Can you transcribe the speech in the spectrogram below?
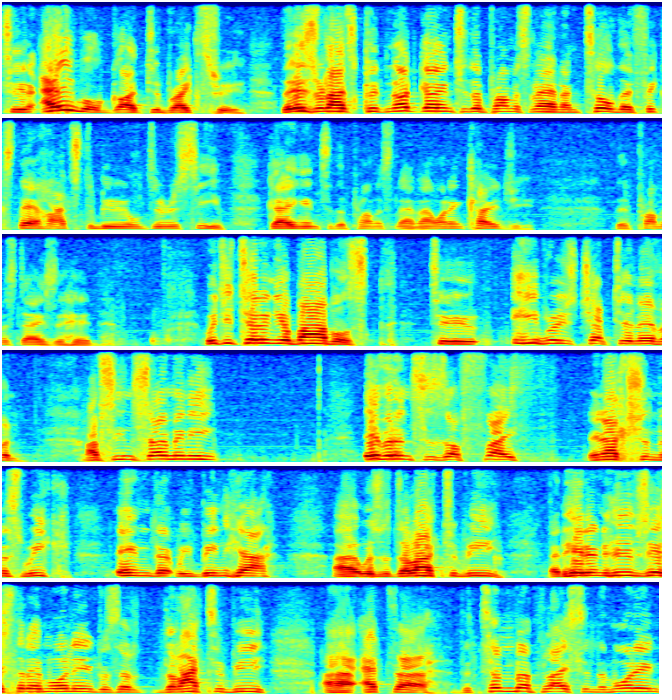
to enable God to break through. The Israelites could not go into the promised land until they fixed their hearts to be able to receive going into the promised land. And I want to encourage you, the promised days ahead. Would you turn in your Bibles to Hebrews chapter 11? I've seen so many evidences of faith in action this week in that we've been here uh, it was a delight to be at Head and Hooves yesterday morning. It was a delight to be uh, at uh, the timber place in the morning.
